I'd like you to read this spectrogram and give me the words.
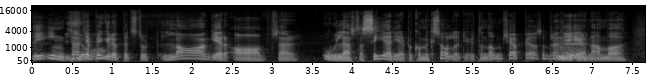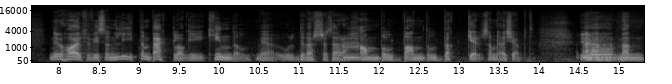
Det är inte att jag Ja. bygger upp ett stort lager av så här olästa serier på Comixology. Utan de köper jag och så bränner jag Nej. igenom. Och nu har jag förvisso en liten backlog i Kindle med diverse så här Mm. Humble Bundle-böcker som jag har köpt. Eh, men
